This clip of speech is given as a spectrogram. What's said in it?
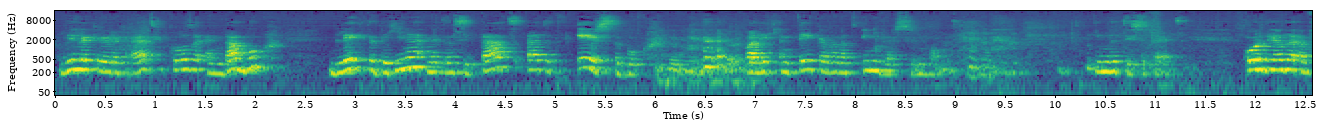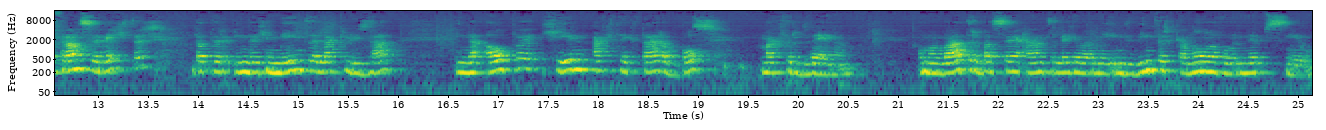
willekeurig uitgekozen, en dat boek bleek te beginnen met een citaat uit het eerste boek, wat ik een teken van het universum vond. In de tussentijd oordeelde een Franse rechter dat er in de gemeente La Clusaz in de Alpen geen 8 hectare bos mag verdwijnen om een waterbassin aan te leggen waarmee in de winter kanonnen voor nep sneeuw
